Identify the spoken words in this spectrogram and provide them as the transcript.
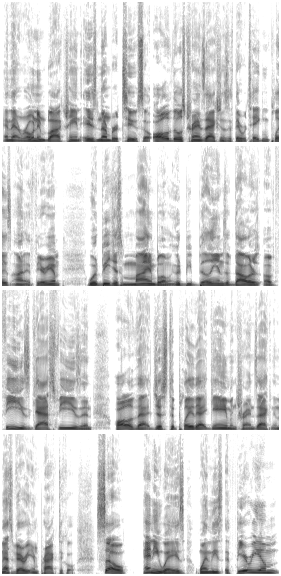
and that Ronin blockchain is number two. So all of those transactions, if they were taking place on Ethereum, would be just mind blowing. It would be billions of dollars of fees, gas fees, and all of that just to play that game and transact. And that's very impractical. So Anyways, when these Ethereum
